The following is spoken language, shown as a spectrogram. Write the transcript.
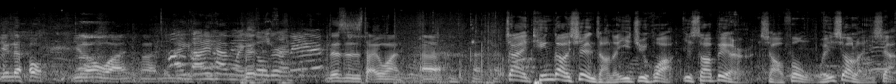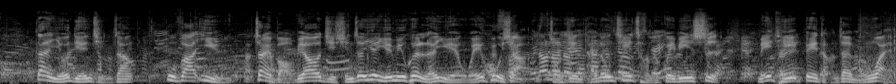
you know, you know why? I, I have my shoulder. This is Taiwan. Uh, 在听到县长的一句话，伊莎贝尔·小凤微笑了一下，但有点紧张，不发一语。在保镖及行政院原民会人员维护下，走进台东机场的贵宾室，媒体被挡在门外。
